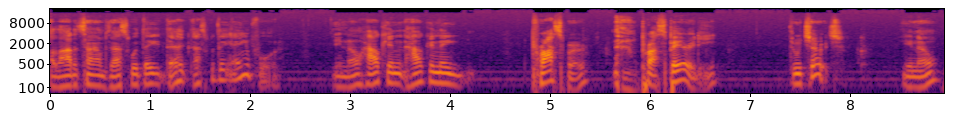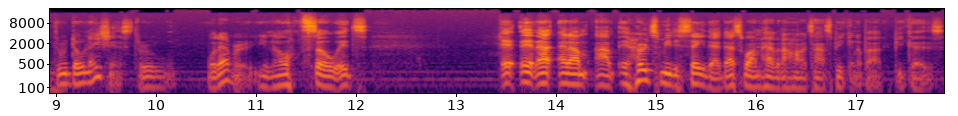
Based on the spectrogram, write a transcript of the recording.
a lot of times that's what they that, that's what they aim for. You know, how can how can they prosper prosperity through church? You know, through donations, through whatever. You know, so it's and and, I, and I'm, I'm it hurts me to say that. That's why I'm having a hard time speaking about it because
